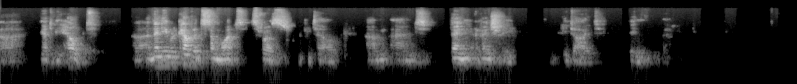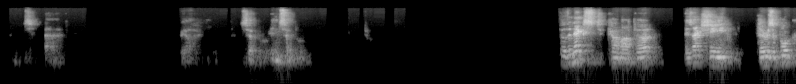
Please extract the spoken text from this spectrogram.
uh, he had to be helped. Uh, and then he recovered somewhat, as far as we can tell. Um, and then eventually he died in uh, simple, in simple. So the next Karmapa is actually, there is a book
